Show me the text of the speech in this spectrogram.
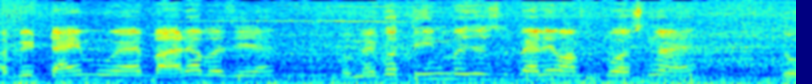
अभी टाइम हुआ है बारह बजे है तो मेरे को तीन बजे से पहले वहाँ पे पहुँचना है। तो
